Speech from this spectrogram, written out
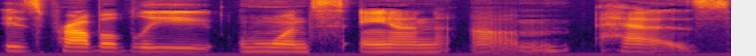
is probably once Anne um, has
